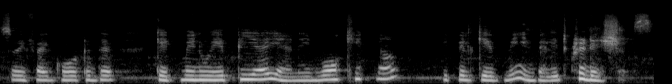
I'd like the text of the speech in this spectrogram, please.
So if I go to the get menu API and invoke it now, it will give me invalid credentials.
